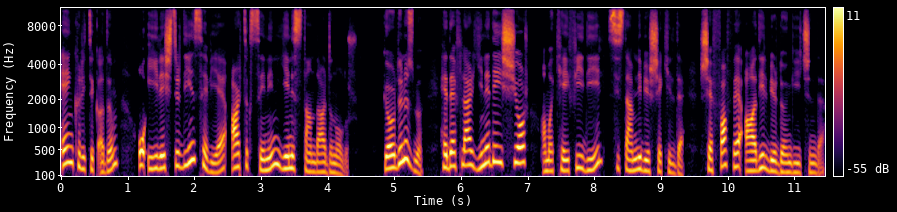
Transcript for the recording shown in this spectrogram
en kritik adım, o iyileştirdiğin seviye artık senin yeni standardın olur. Gördünüz mü? Hedefler yine değişiyor ama keyfi değil, sistemli bir şekilde, şeffaf ve adil bir döngü içinde.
